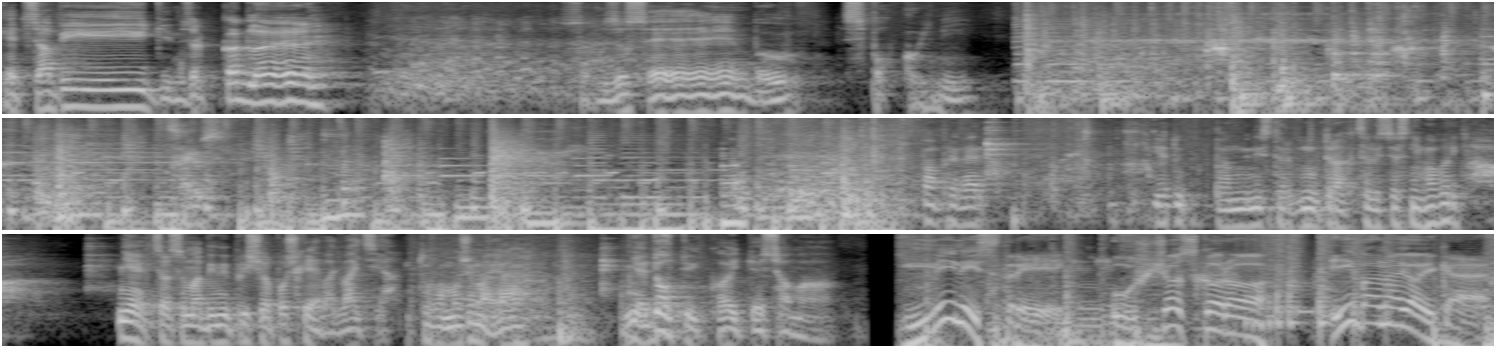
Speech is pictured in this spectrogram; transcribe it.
Keď sa vidím v zrkadle, som so sebou spokojný. Cyrus. Pán premiér, je tu pán minister vnútra. Chceli ste s ním hovoriť? Nie, chcel som, aby mi prišiel poškrievať vajcia. To vám môžem aj ja. Nedotýkajte sa ma. Ministri. Už čoskoro iba na Jojke.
